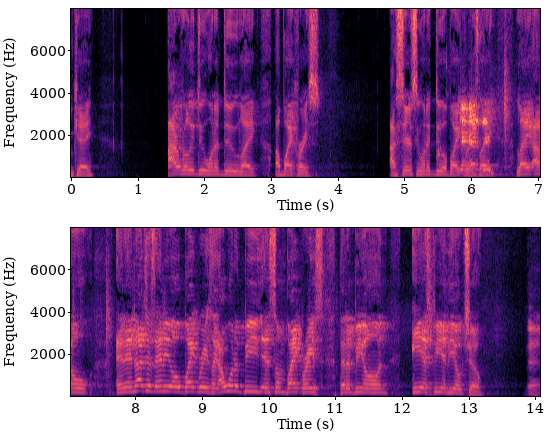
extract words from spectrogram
Okay. I really do want to do like a bike race. I seriously want to do a bike Yeah, race. that- Like, like I don't, and then not just any old bike race. Like I want to be in some bike race that'll be on ESPN the Ocho. Yeah.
